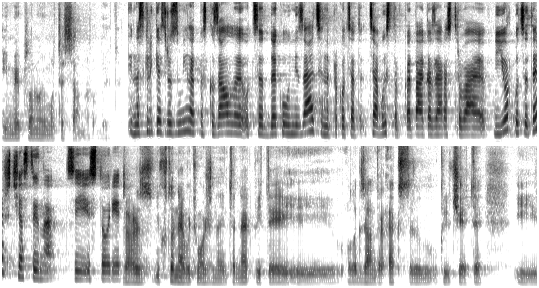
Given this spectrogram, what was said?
І ми плануємо те саме робити. І наскільки я зрозуміла, як ви сказали, оце деколонізація, наприклад, ця, ця виставка, та яка зараз триває в Нью-Йорку, це теж частина цієї історії. Зараз хто-небудь може на інтернет піти, і Олександр Екстру включити, і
